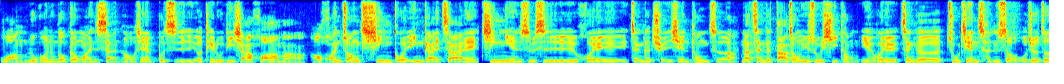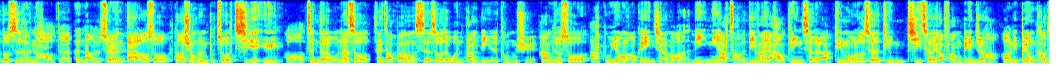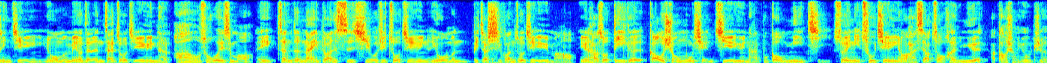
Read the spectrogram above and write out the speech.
网如果能够更完善哦，现在不止有铁路地下化嘛，哦，环状轻轨应该在今年是不是会整个全线通车啊？那整个大众运输系统也会整个。呃逐渐成熟，我觉得这都是很好的，很好的。虽然大家都说高雄人不做捷运哦，真的，我那时候在找办公室的时候，就问当地的同学，他们就说啊，不用了，我跟你讲哦，你你要找的地方要好停车啦，停摩托车、停汽车要方便就好哦，你不用靠近捷运，因为我们没有在人在做捷运的啊。我说为什么？哎，真的那一段时期我去做捷运的，因为我们比较习惯做捷运嘛哈。因为他说第一个高雄目前捷运还不够密集，所以你出捷运以后还是要走很远啊。高雄又热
